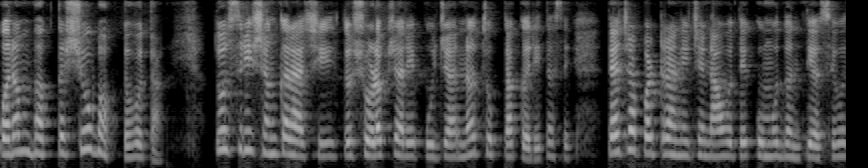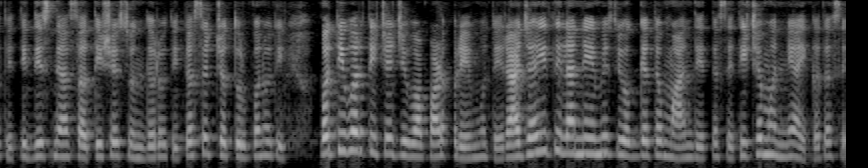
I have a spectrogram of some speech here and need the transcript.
परमभक्त शिवभक्त होता. तो श्री शंकराची तो षोडपचारे पूजा न चुकता करीत असे. त्याच्या पटराणीचे नाव होते कुमुदंती असे होते. ती दिसण्यास अतिशय सुंदर होती तसेच चतुर पण होती. पतीवर तिचे जीवापाड प्रेम होते. राजाही तिला नेहमीच योग्य तो मान देत असे तिचे म्हणणे ऐकत असे.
